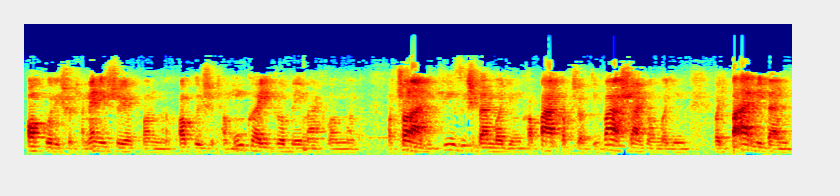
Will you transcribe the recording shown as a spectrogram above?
Akkor is, hogyha nehézségek vannak, akkor is, hogyha munkai problémák vannak, ha családi krízisben vagyunk, ha párkapcsolati válságban vagyunk, vagy bármiben,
